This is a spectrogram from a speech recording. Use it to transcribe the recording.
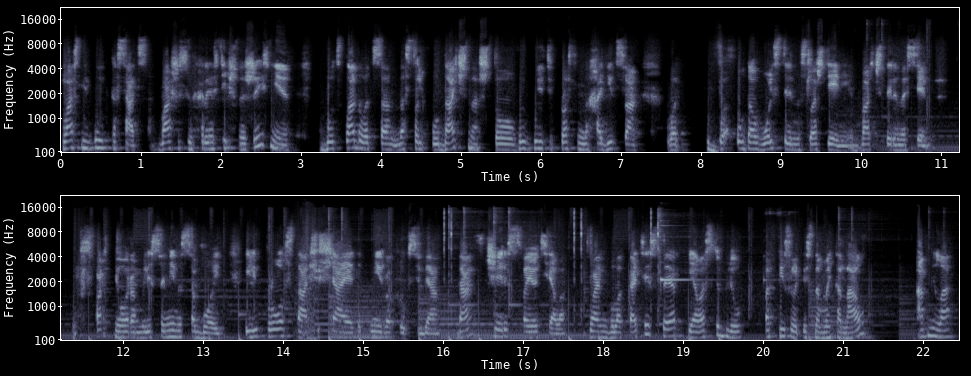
вас не будет касаться. Ваша синхронистичность жизни будет складываться настолько удачно, что вы будете просто находиться вот в удовольствии, наслаждении 24 на 7 с партнером или самим собой, или просто ощущая этот мир вокруг себя, да, через свое тело. С вами была Катя Эстер. Я вас люблю. Подписывайтесь на мой канал. Обняла.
